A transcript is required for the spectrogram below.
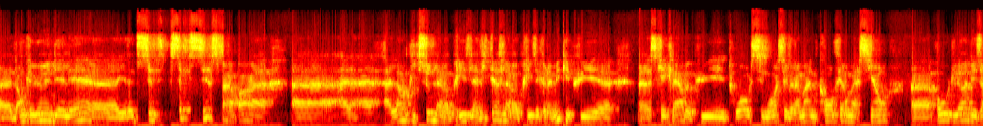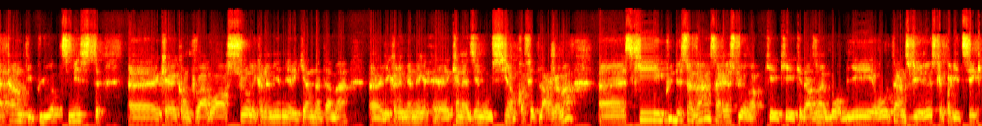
Euh, donc, il y a eu un délai. Euh, il y avait du scepticisme par rapport à, à l'amplitude de la reprise, la vitesse de la reprise économique. Et puis, euh, ce qui est clair depuis trois ou six mois, c'est vraiment une confirmation au-delà des attentes les plus optimistes qu'on pouvait avoir sur l'économie américaine notamment. l'économie canadienne aussi en profite largement. ce qui est plus décevant, ça reste l'Europe, qui, est dans un bourbier autant du virus que politique.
